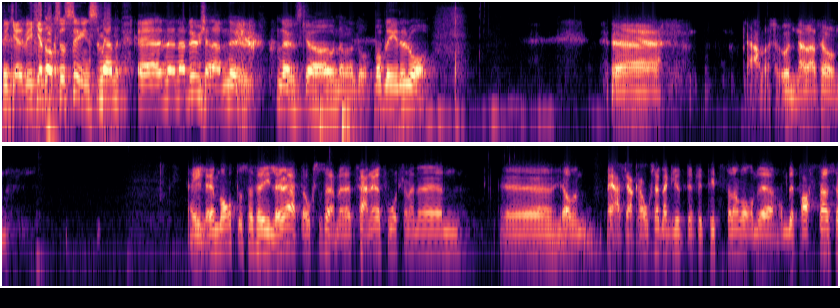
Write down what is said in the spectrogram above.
Vilket, vilket också syns. Men eh, när, du känner att nu, nu ska jag unna mig något gott. Vad blir det då? Eh, ja, men så unnar alltså jag gillar ju mat och så, jag gillar ju att äta också så här, men jag tränar rätt hårt. Så, men, äh, ja, men alltså, jag kan också äta glutenfri pizza någon gång om det, om det passar. Så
